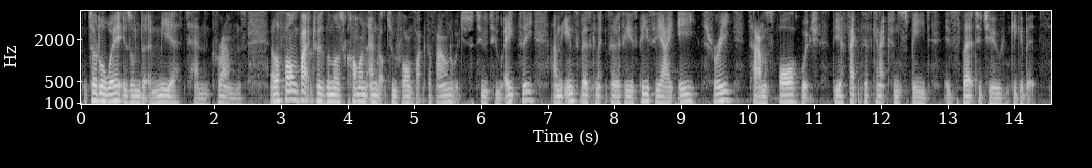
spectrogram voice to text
The total weight is under a mere 10 grams. Now the form factor is the most common M.2 form factor found, which is 2280, and the interface connectivity is PCIe 3 times 4, which the effective connection speed is 32 gigabits.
